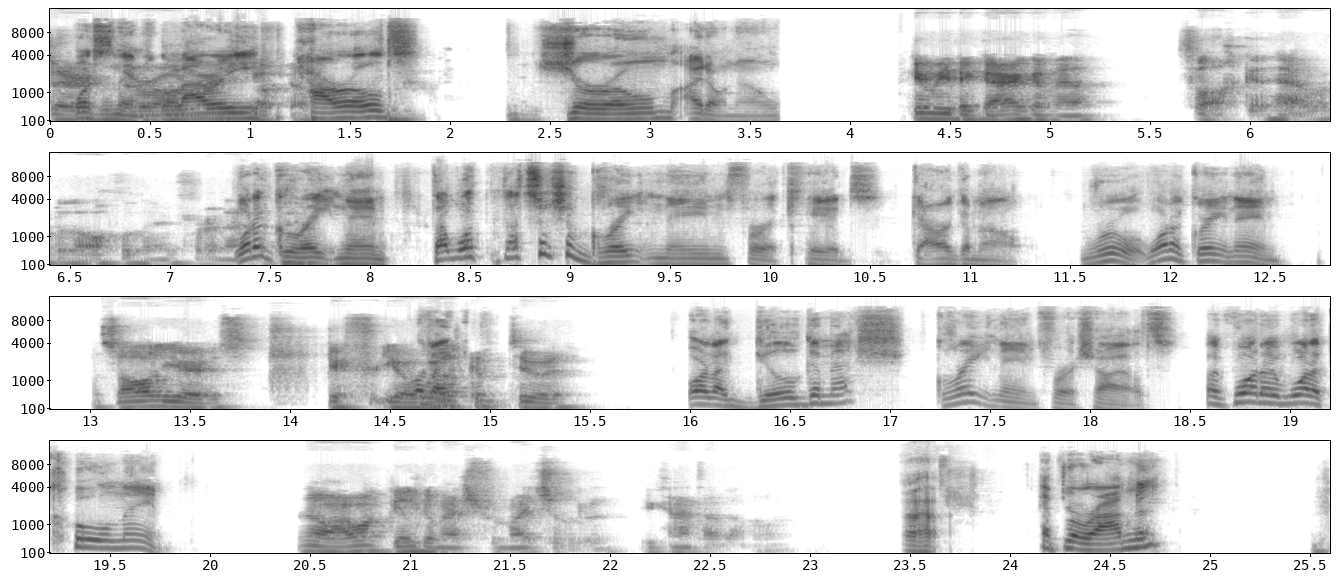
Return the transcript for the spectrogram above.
What's his name? Larry, very fucked up. Harold, Jerome. I don't know. Give me the Gargamel. Fucking hell, what an awful name for an What a great name. That what? That's such a great name for a kid. Gargamel. Rule. What a great name. It's all yours. You're, you're Or like- welcome to it. Or like Gilgamesh. Great name for a child. Like what a what a cool name. No, I want Gilgamesh for my children. You can't have that one. Uh-huh. Eparami.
